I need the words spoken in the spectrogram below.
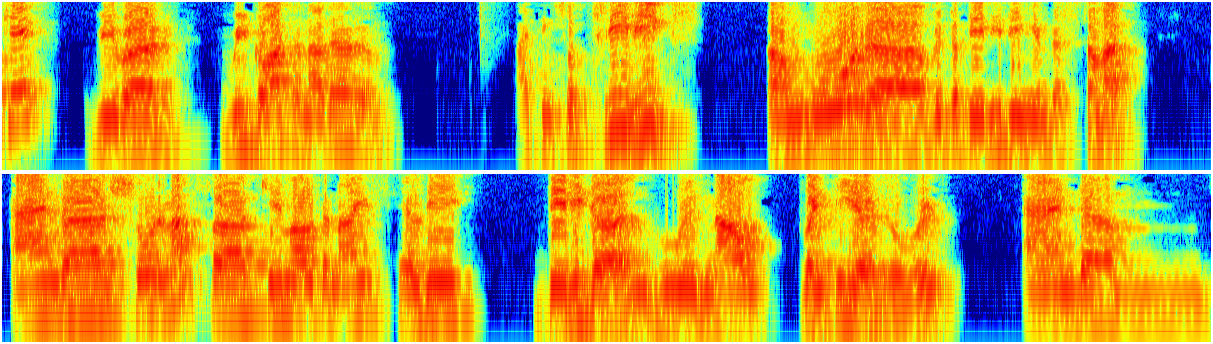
okay. We were, we got another, I think so three weeks more with the baby being in the stomach. And Sure enough, came out a nice, healthy baby girl who is now 20 years old. And um,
